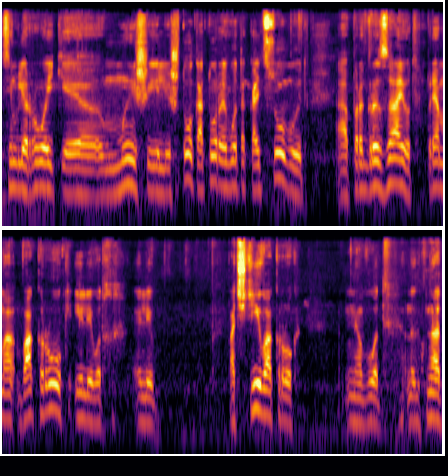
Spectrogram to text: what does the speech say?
землеройки, мыши или что, которые вот окольцовывают, э, прогрызают прямо вокруг или вот или почти вокруг, вот, на,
